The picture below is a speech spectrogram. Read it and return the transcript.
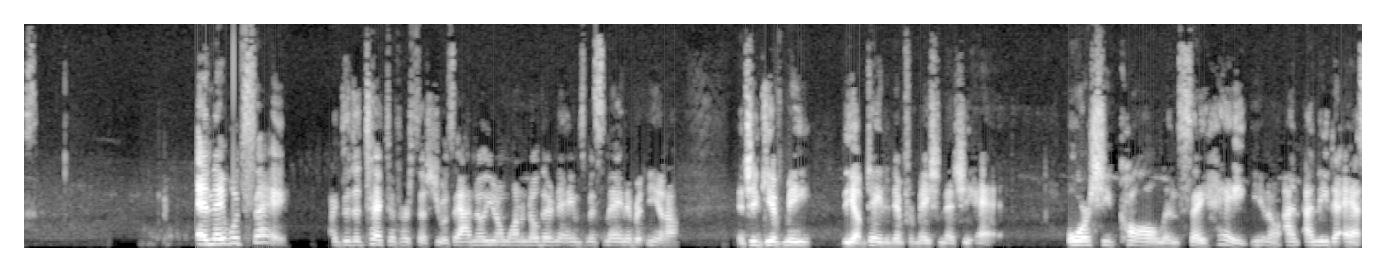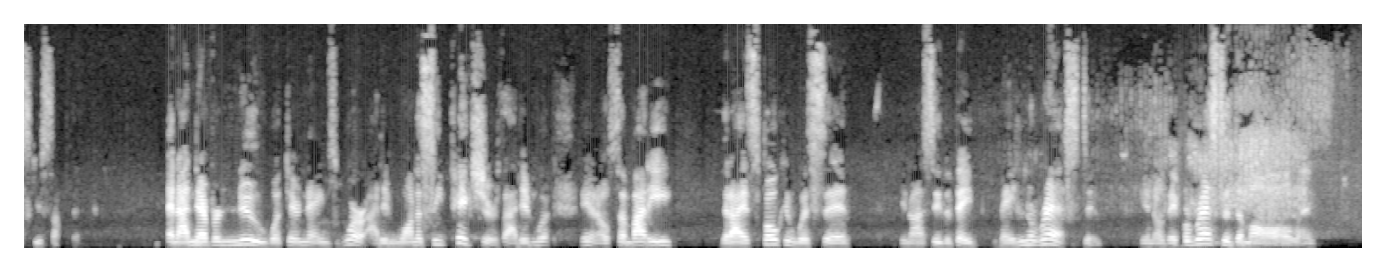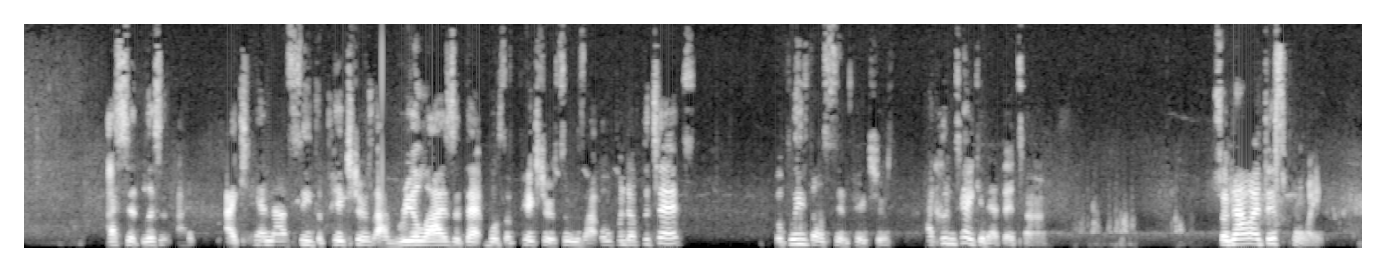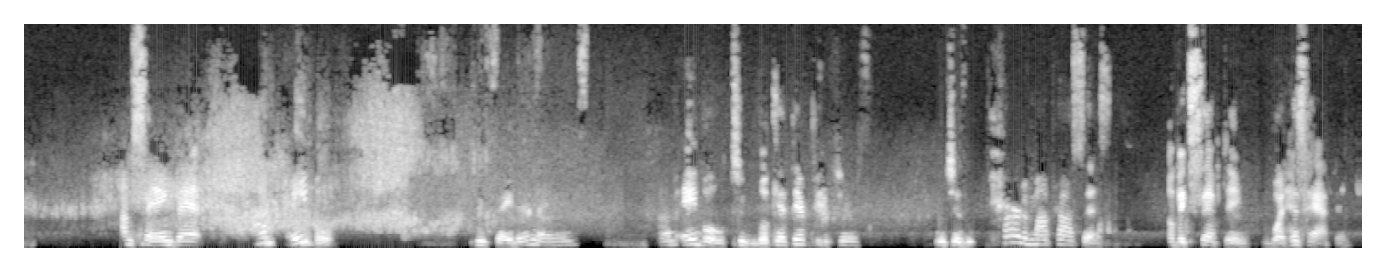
And they would say, like the detective herself, she would say, I know you don't want to know their names, Miss Maynard, but you know, and she'd give me the updated information that she had. Or she'd call and say, Hey, you know, I, I need to ask you something. And I mm. never knew what their names were. I didn't want to see pictures. I didn't want, you know, somebody that I had spoken with said, you know, I see that they made an arrest and, you know, they've arrested them all. And I said, listen, I, I cannot see the pictures. I realized that that was a picture as soon as I opened up the text, but please don't send pictures. I couldn't take it at that time. So now at this point, I'm saying that I'm able to say their names I'm able to look at their pictures, which is part of my process of accepting what has happened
